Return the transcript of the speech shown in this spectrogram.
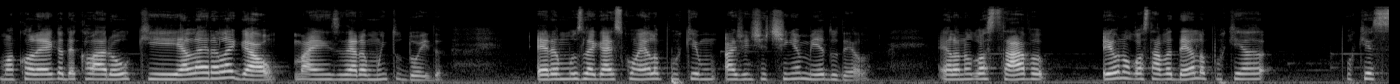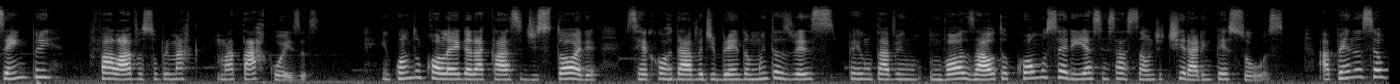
uma colega declarou que ela era legal, mas era muito doida. Éramos legais com ela porque a gente tinha medo dela. Ela não gostava, eu não gostava dela porque, porque sempre falava sobre matar coisas. Enquanto um colega da classe de história se recordava de Brenda, muitas vezes perguntava em voz alta como seria a sensação de atirar em pessoas. Apenas seu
